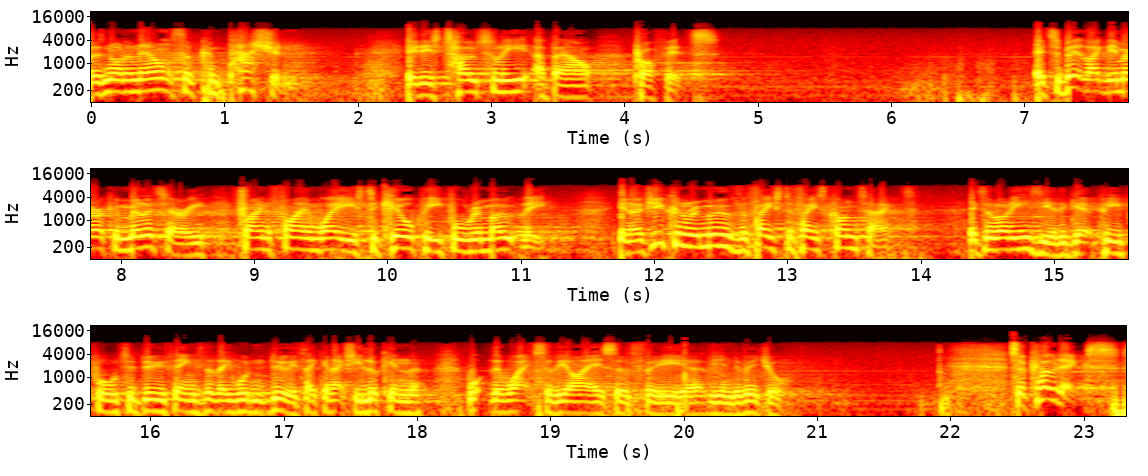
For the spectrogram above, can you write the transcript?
There's not an ounce of compassion. It is totally about profits. It's a bit like the American military trying to find ways to kill people remotely. You know, if you can remove the face to face contact, it's a lot easier to get people to do things that they wouldn't do if they can actually look in the, the whites of the eyes of the, uh, the individual. So, Codex.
